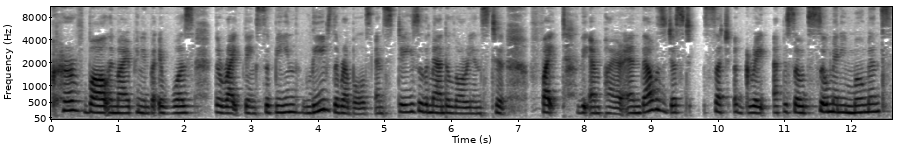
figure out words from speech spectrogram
curveball in my opinion, but it was the right thing. Sabine leaves the Rebels and stays with the Mandalorians to fight the Empire and that was just such a great episode. So many moments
